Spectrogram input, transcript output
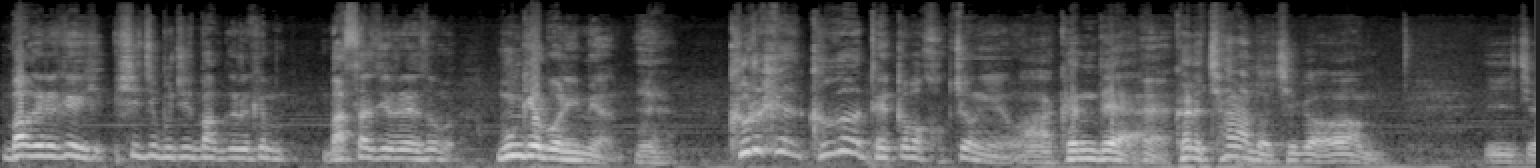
막 이렇게 희지부지 막 이렇게 마사지를 해서 뭉개버리면 예. 그렇게 그거 될까봐 걱정이에요. 아 근데 네. 그렇잖아도 지금 이 저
